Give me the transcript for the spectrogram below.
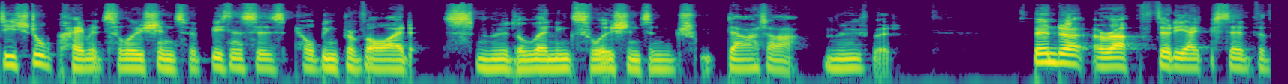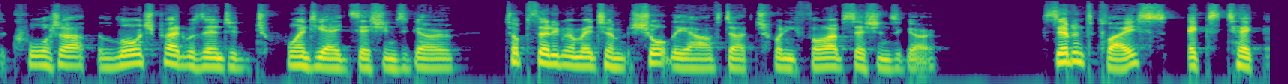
digital payment solutions for businesses, helping provide smoother lending solutions and data movement. Spenda are up 38% for the quarter. The launchpad was entered 28 sessions ago. Top 30 momentum shortly after 25 sessions ago. Seventh place, Xtek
